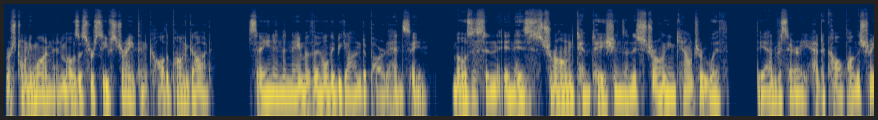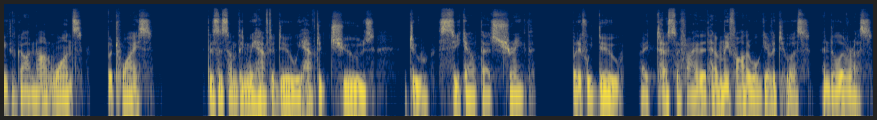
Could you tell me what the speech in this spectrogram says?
Verse 21 And Moses received strength and called upon God, saying, In the name of the only begotten, depart hence, Satan. Moses, in, in his strong temptations and his strong encounter with the adversary, had to call upon the strength of God not once, but twice. This is something we have to do. We have to choose to seek out that strength. But if we do, I testify that Heavenly Father will give it to us and deliver us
